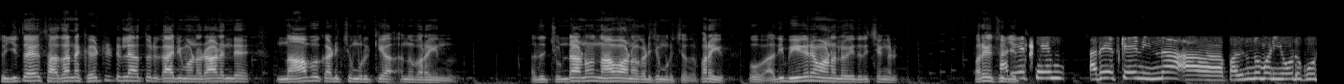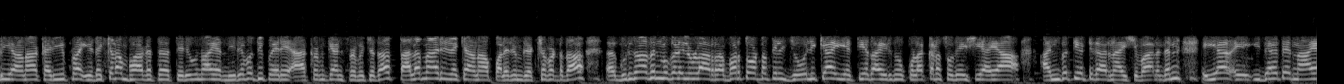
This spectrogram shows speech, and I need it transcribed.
സുജിത്ത് സാധാരണ കേട്ടിട്ടില്ലാത്തൊരു കാര്യമാണ് ഒരാളിന്റെ നാവ് കടിച്ചു മുറിക്കുക എന്ന് പറയുന്നത്. അത് ചുണ്ടാണോ നാവാണോ കടിച്ചു മുറിച്ചത്? പറയൂ. ഓ അതിഭീകരമാണല്ലോ ഈ ദൃശ്യങ്ങൾ. പറയൂ സുജിത്ത്. സ്കെയിൻ എസ് കെ ഇന്ന് പതിനൊന്ന് മണിയോട് കൂടിയാണ് കരീപ്ര ഇടയ്ക്കടം ഭാഗത്ത് തെരുവുനായ നിരവധി പേരെ ആക്രമിക്കാൻ ശ്രമിച്ചത്. തലനാരിഴയ്ക്കാണ് പലരും രക്ഷപ്പെട്ടത്. ഗുരുനാഥൻ മുകളിലുള്ള റബ്ബർ തോട്ടത്തിൽ ജോലിക്കായി എത്തിയതായിരുന്നു കുളക്കട സ്വദേശിയായ അൻപത്തിയെട്ടുകാരനായ ശിവാനന്ദൻ. ഇയാൾ ഇദ്ദേഹത്തെ നായ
